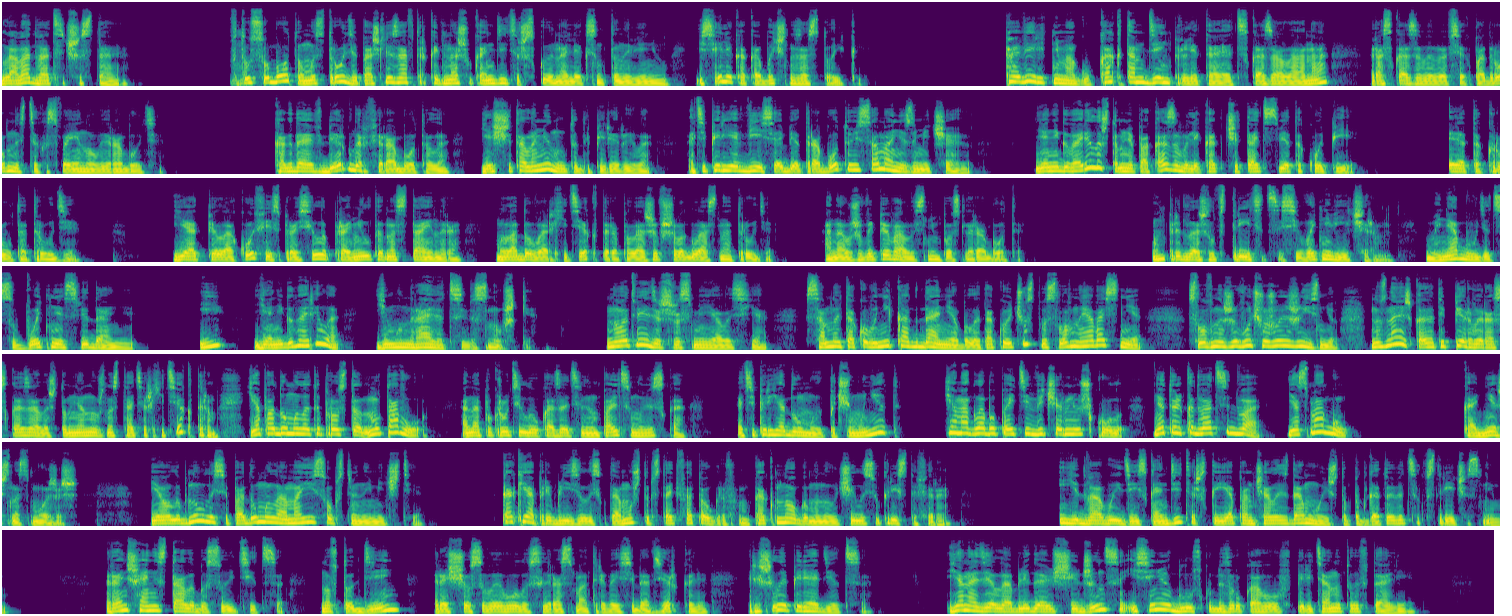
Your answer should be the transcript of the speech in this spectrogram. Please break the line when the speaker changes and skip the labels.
Глава 26. В ту субботу мы с Труди пошли завтракать в нашу кондитерскую на Лексингтон-авеню и сели, как обычно, за стойкой. «Поверить не могу, как там день пролетает», — сказала она, рассказывая во всех подробностях о своей новой работе. «Когда я в Бергдорфе работала, я считала минуты до перерыва, а теперь я весь обед работаю и сама не замечаю. Я не говорила, что мне показывали, как читать светокопии. Это круто, Труди. Я отпила кофе и спросила про Милтона Стайнера, молодого архитектора, положившего глаз на Труди. Она уже выпивала с ним после работы. Он предложил встретиться сегодня вечером. У меня будет субботнее свидание. И я не говорила, ему нравятся веснушки. Ну вот видишь, рассмеялась я. Со мной такого никогда не было, такое чувство, словно я во сне словно живу чужой жизнью. Но знаешь, когда ты первый раз сказала, что мне нужно стать архитектором, я подумала, ты просто, ну, того. Она покрутила указательным пальцем у виска. А теперь я думаю, почему нет? Я могла бы пойти в вечернюю школу. Мне только двадцать два. Я смогу. Конечно, сможешь. Я улыбнулась и подумала о моей собственной мечте. Как я приблизилась к тому, чтобы стать фотографом, как многому научилась у Кристофера. И едва выйдя из кондитерской, я помчалась домой, чтобы подготовиться к встрече с ним. Раньше я не стала бы суетиться, но в тот день, расчесывая волосы и рассматривая себя в зеркале, решила переодеться. Я надела облегающие джинсы и синюю блузку без рукавов, перетянутую в талии.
